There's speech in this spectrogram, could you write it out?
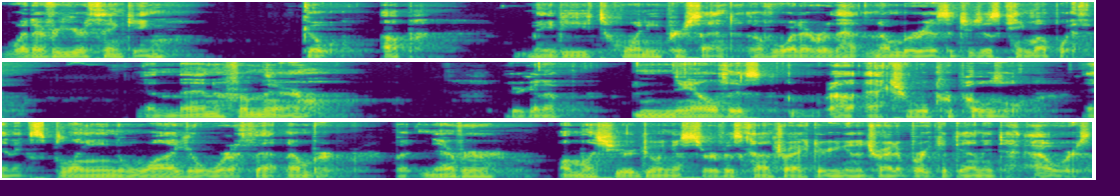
Whatever you're thinking, go up maybe 20% of whatever that number is that you just came up with. And then from there, you're going to nail this uh, actual proposal and explain why you're worth that number. But never, unless you're doing a service contract, are you going to try to break it down into hours.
